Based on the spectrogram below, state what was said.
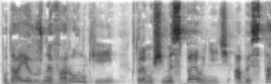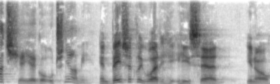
podaje różne warunki, które musimy spełnić, aby stać się Jego uczniami. And basically, what he, he said, you know,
